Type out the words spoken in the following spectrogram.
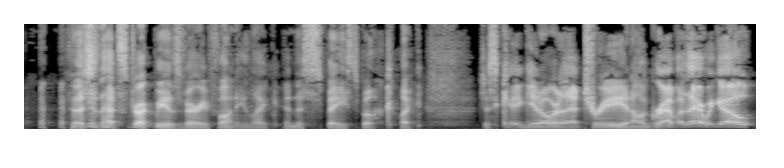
That's, that struck me as very funny, like in this space book. Like, just get get over to that tree and I'll grab it. There we go.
